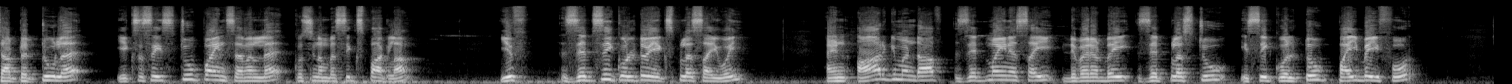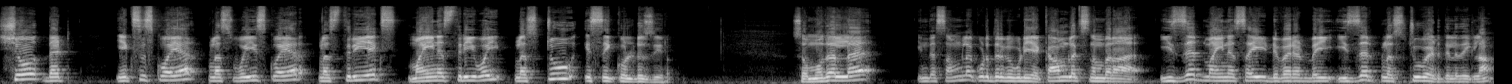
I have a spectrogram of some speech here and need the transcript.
சாப்டர் டூவில் எக்ஸசைஸ் டூ பாயிண்ட் செவனில் கொஸ்டின் நம்பர் சிக்ஸ் பார்க்கலாம். இஃப் ஜெட்ஸ் equal to x plus i y and argument of z minus i divided by z plus two is equal to pi by four show that x square plus y square plus three x minus three y plus two is equal to zero so முதல்ல இந்த சம்ல கொடுத்துருக்கக்கூடிய காம்ப்ளெக்ஸ் நம்பரா z minus i divided by z plus two எடுத்து எழுதிக்கலாம்.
